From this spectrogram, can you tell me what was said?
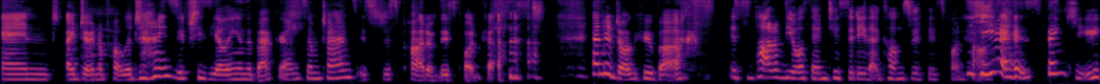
and I don't apologize if she's yelling in the background sometimes. It's just part of this podcast. and a dog who barks. it's part of the authenticity that comes with this podcast Yes, thank you.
